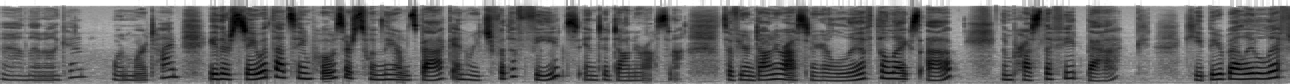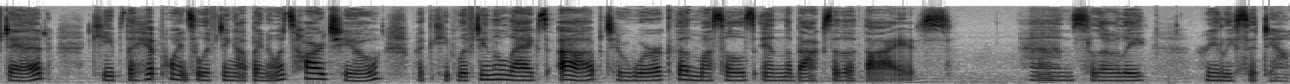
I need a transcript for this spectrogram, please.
And then again, One more time. Either stay with that same pose or swim the arms back and reach for the feet into Dhanurasana. So if you're in Dhanurasana, you're to lift the legs up and press the feet back. Keep your belly lifted. Keep the hip points lifting up. I know it's hard to, but keep lifting the legs up to work the muscles in the backs of the thighs. And slowly release it down.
